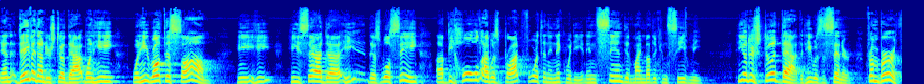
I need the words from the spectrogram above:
And David understood that when he, when he wrote this psalm. He, he, he said, uh, he, as we'll see, uh, Behold, I was brought forth in iniquity, and in sin did my mother conceive me. He understood that, that he was a sinner from birth.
